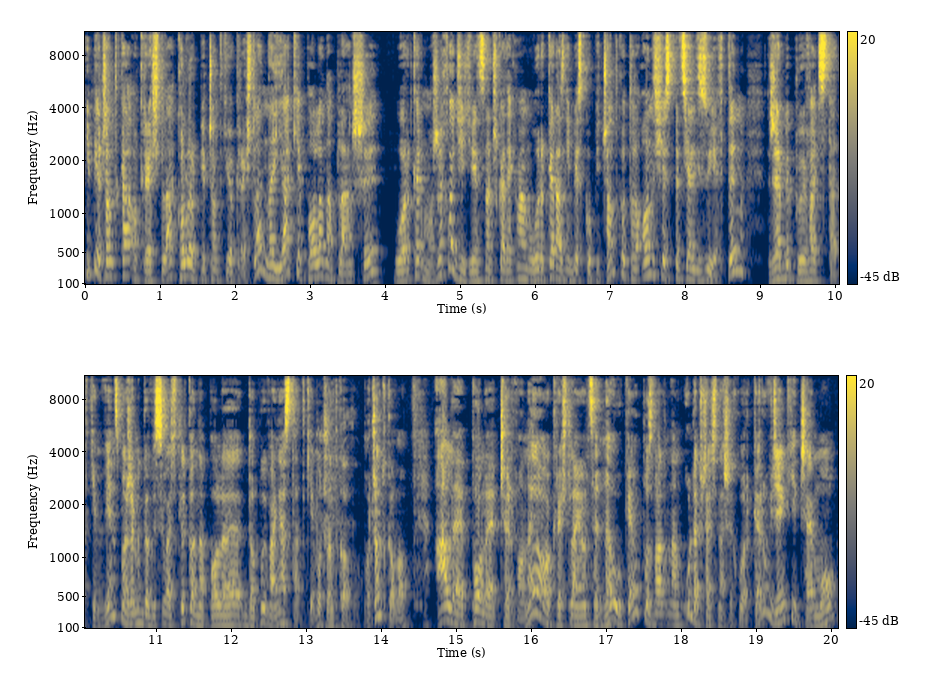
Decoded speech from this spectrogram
i pieczątka określa, kolor pieczątki określa, na jakie pola na planszy worker może chodzić. Więc na przykład jak mamy workera z niebieską pieczątką, to on się specjalizuje w tym, żeby pływać statkiem, więc możemy go wysyłać tylko na pole do pływania statkiem. Początkowo. Początkowo. Ale pole czerwone określające naukę pozwala nam ulepszać naszych workerów, dzięki czemu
